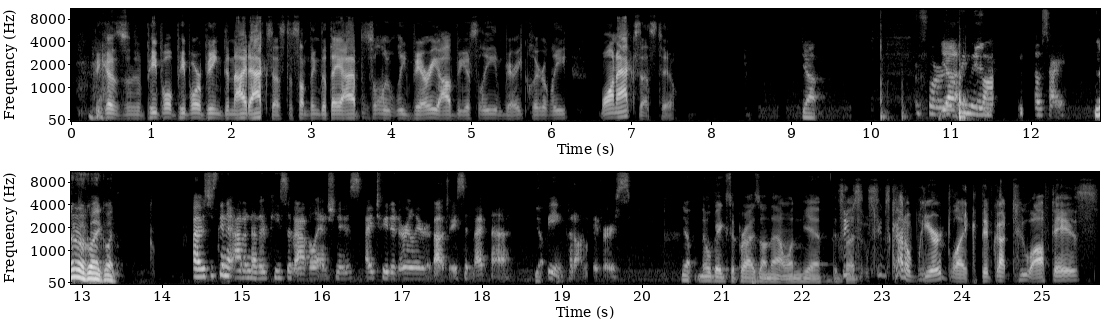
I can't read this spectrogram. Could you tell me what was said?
because uh, people people are being denied access to something that they absolutely very obviously and very clearly want access to Yeah. Before Yeah, we move and- on, oh sorry. No, no, go ahead, go ahead. I was just going to add another piece of Avalanche news. I tweeted earlier about Jason Megna Yep. being put on waivers. Yep. No big surprise on that one. Yeah. it But seems seems kind of weird like they've got two off days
